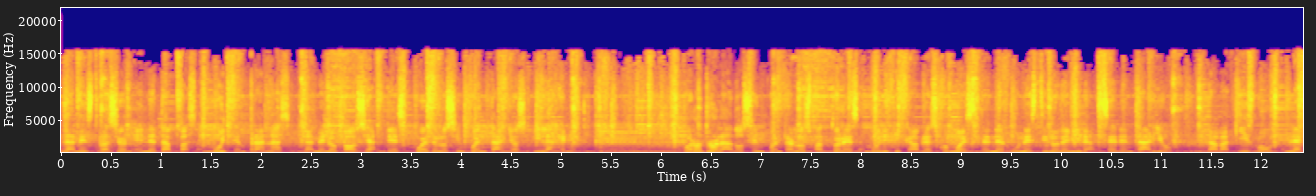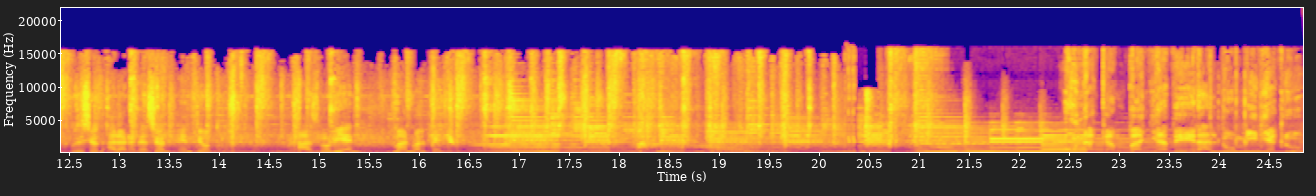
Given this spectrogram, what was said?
la menstruación en etapas muy tempranas, la menopausia después de los 50 años y la genética. Por otro lado, se encuentran los factores modificables como es tener un estilo de vida sedentario, tabaquismo, la exposición a la radiación, entre otros. Hazlo bien mano al pecho. Campaña de Heraldo Media Group.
